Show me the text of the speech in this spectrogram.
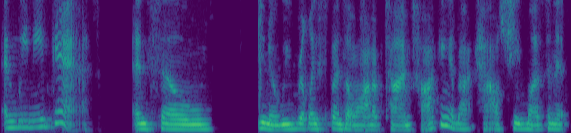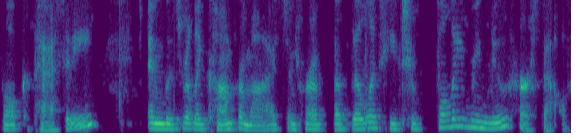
and we need gas. And so, you know, we really spent a lot of time talking about how she wasn't at full capacity and was really compromised in her ability to fully renew herself.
